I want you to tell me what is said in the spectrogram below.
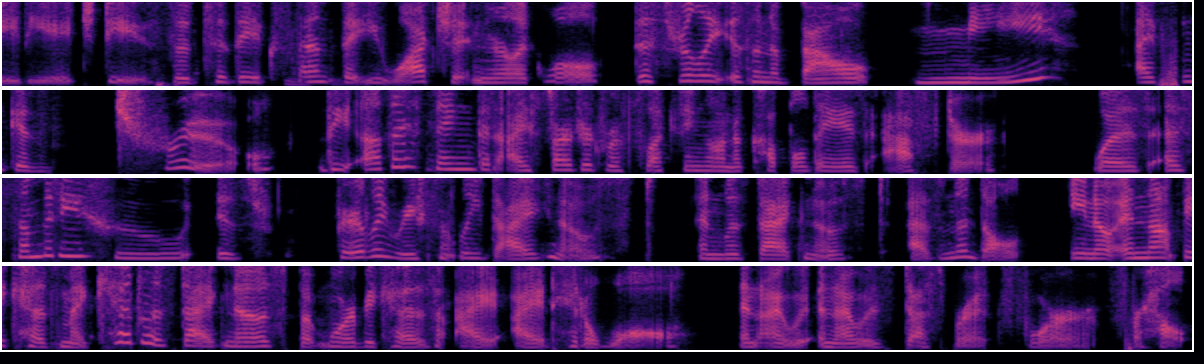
adhd so to the extent Mm-hmm. that you watch it and you're like well this really isn't about me i think is true. The other thing that i started reflecting on a couple days after was as somebody who is fairly recently diagnosed and was diagnosed as an adult, you know, and not because my kid was diagnosed, but more because I I had hit a wall and I and I was desperate for for help.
